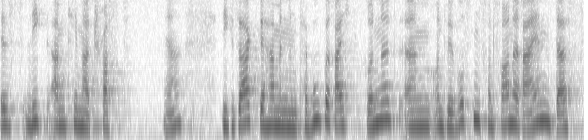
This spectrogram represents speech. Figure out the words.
ist, liegt am Thema Trust. Ja? Wie gesagt, wir haben einen Tabubereich gegründet ähm, und wir wussten von vornherein, dass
